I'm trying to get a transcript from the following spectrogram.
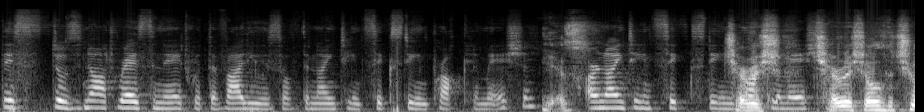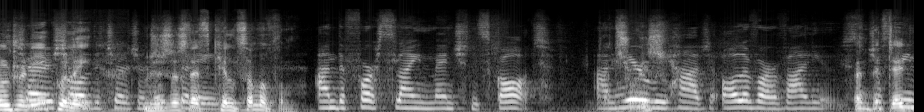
this does not resonate with the values of the 1916 proclamation. Yes. Or 1916 Cherish, proclamation. cherish all the children Cherish all equally. the children Just let's kill some of them. And the first line mentions God. And That's here right. we had all of our values. And the dead being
